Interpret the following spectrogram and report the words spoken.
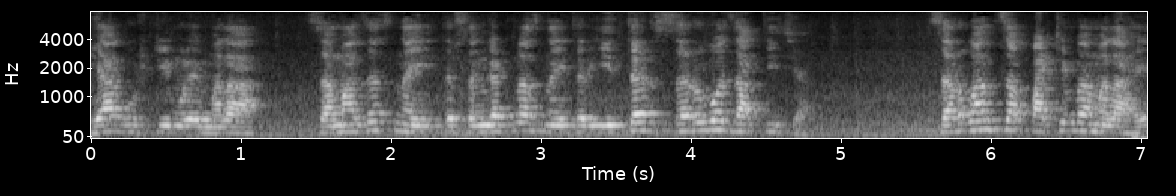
ह्या गोष्टीमुळे मला समाजच नाही तर संघटनाच नाही तर इतर सर्व जातीच्या सर्वांचा पाठिंबा मला आहे.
